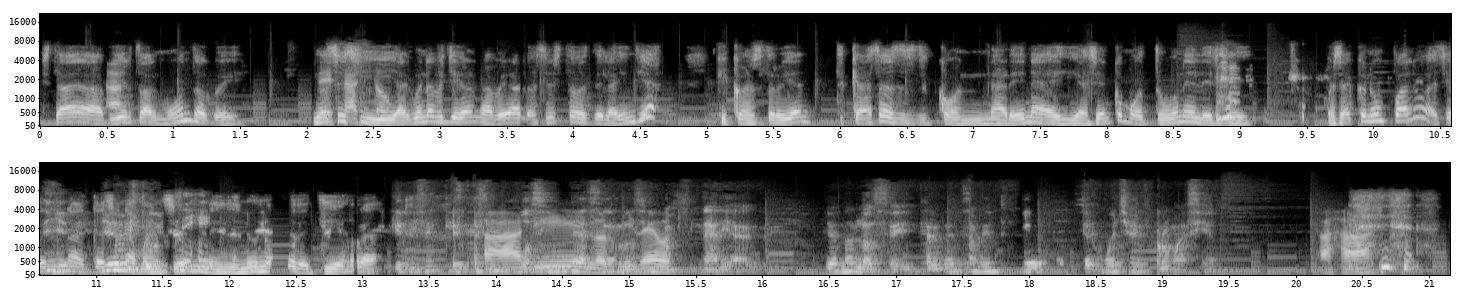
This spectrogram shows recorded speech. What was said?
está abierto al mundo, güey. No sé si alguna vez llegaron a ver a los estos de la India que construían casas con arena y hacían como túneles, güey. O sea, con un palo hacían una, he una mansión Sí. en, un hoyo de tierra. Que dicen que es Ah, sí, los videos. güey. Yo no lo sé. Internet también te puede hacer mucha información. Ajá.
